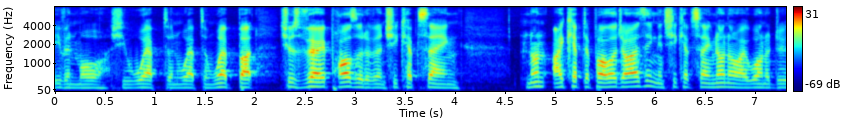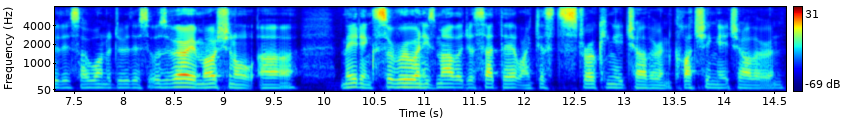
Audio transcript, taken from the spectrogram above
even more. She wept and wept and wept, but she was very positive and she kept saying, no, I kept apologizing and she kept saying, no, no, I want to do this, I want to do this. It was very emotional uh, meeting. Saroo and his mother just sat there like just stroking each other and clutching each other. And,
